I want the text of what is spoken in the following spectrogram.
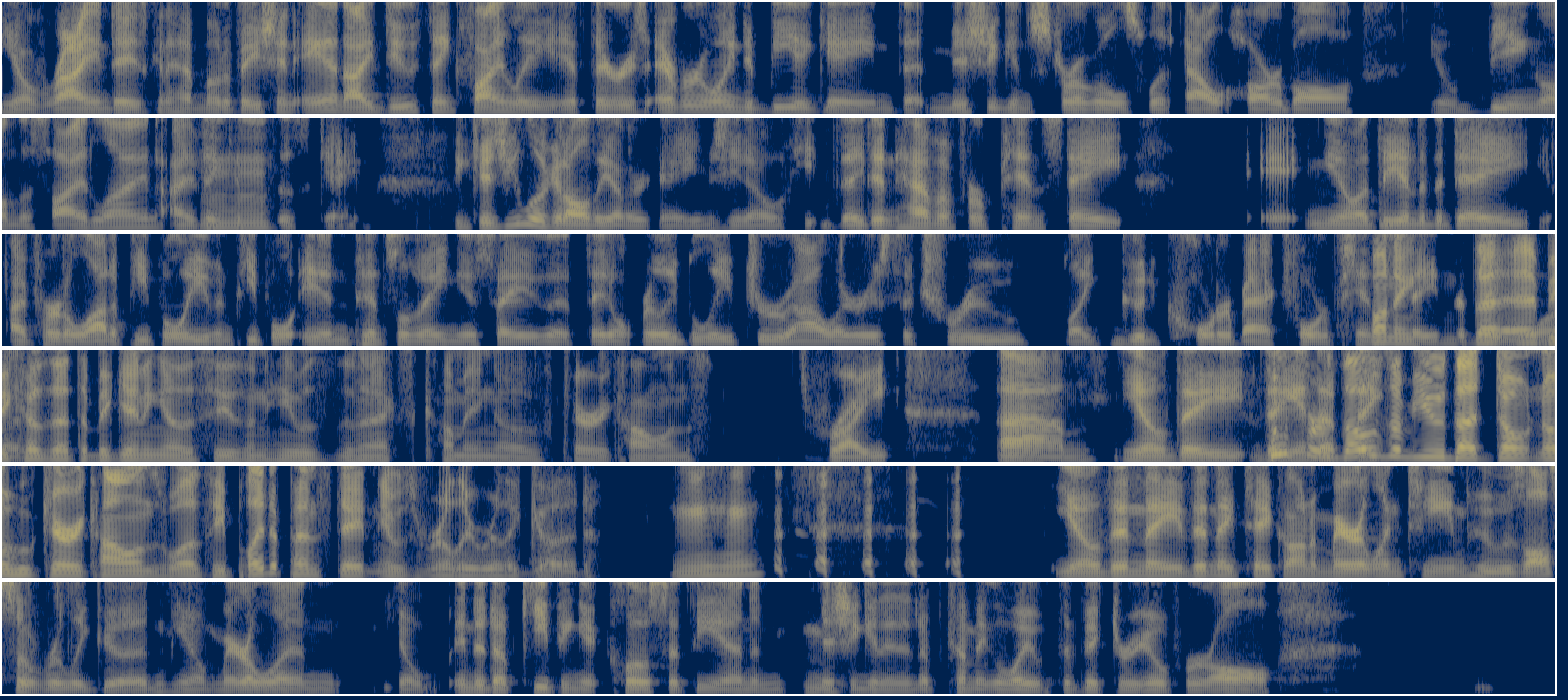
you know Ryan Day is going to have motivation, and I do think finally, if there is ever going to be a game that Michigan struggles without Harbaugh, you know, being on the sideline, I think it's Mhm. this game because you look at all the other games. You know, he, they didn't have him for Penn State. eh, You know, at the end of the day, I've heard a lot of people, even people in Pennsylvania, say that they don't really believe Drew Allar is the true like good quarterback for It's Penn funny State. That that, want. because at the beginning of the season he was the next coming of Kerry Collins. right, um, you know, they they Who, end for up they- those of you that don't know who Kerry Collins was, he played at Penn State and he was really, really good. hmm you know, then they then they take on a Maryland team who is also really good. You know, Maryland, you know, ended up keeping it close at the end, and Michigan ended up coming away with the victory overall.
